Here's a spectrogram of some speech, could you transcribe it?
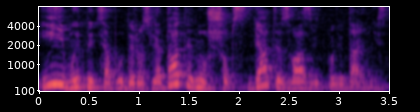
і митниця буде розглядати, ну, щоб зняти з вас відповідальність.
